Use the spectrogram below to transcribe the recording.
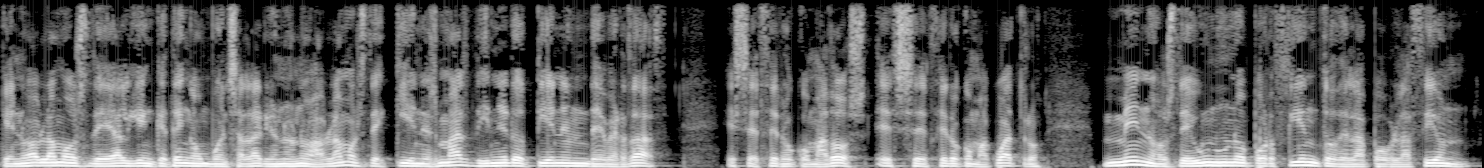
que no hablamos de alguien que tenga un buen salario, no, no, hablamos de quienes más dinero tienen de verdad, ese 0,2, ese 0,4, menos de un 1% de la población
